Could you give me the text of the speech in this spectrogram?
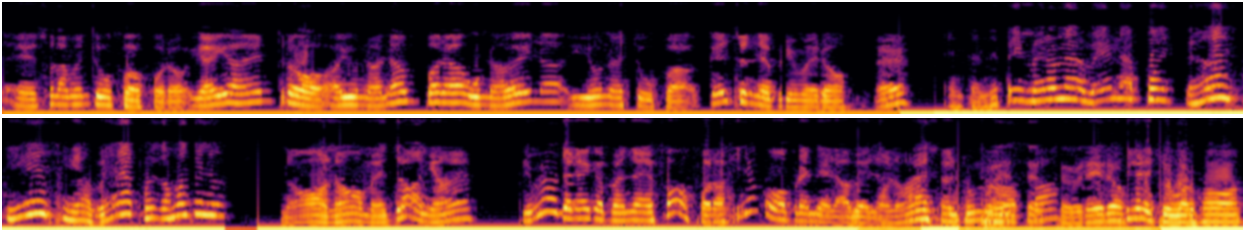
eh, solamente un fósforo. Y ahí adentro hay una lámpara, una vela y una estufa. ¿Qué encende primero? ¿Eh? ¿Entendés primero la vela, pues? Ay, sí, sí, la vela, pues, ¿cómo que no? No, no, me extraña, ¿eh? Primero tenés que prender el fósforo, si no, ¿cómo prende la vela? Bueno, es el turno de papá. febrero. Silencio, por favor.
